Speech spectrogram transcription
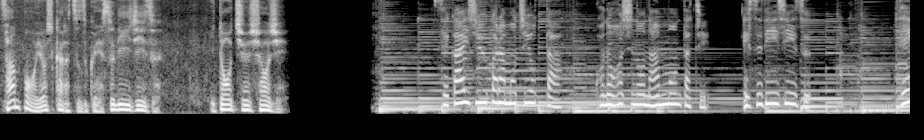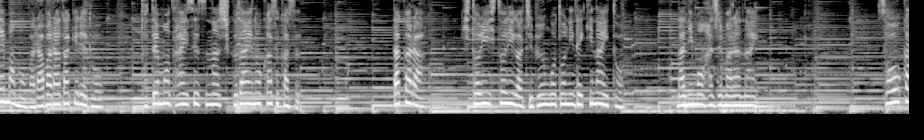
三方よしから続く SDGs 伊藤忠商事。世界中から持ち寄ったこの星の難問たち SDGs テーマもバラバラだけれどとても大切な宿題の数々。だから一人一人が自分ごとにできないと何も始まらない。そう考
